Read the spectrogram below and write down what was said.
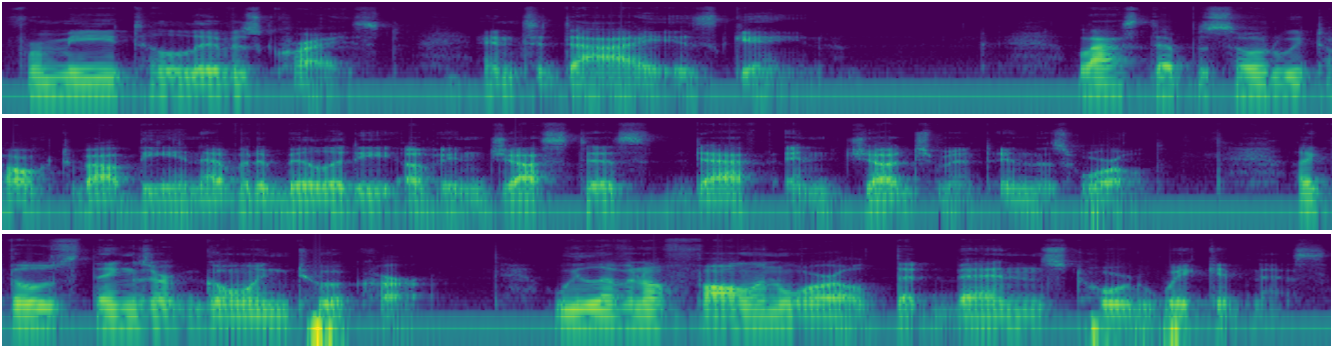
For me to live is Christ, and to die is gain. Last episode, we talked about the inevitability of injustice, death, and judgment in this world. Like those things are going to occur. We live in a fallen world that bends toward wickedness.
